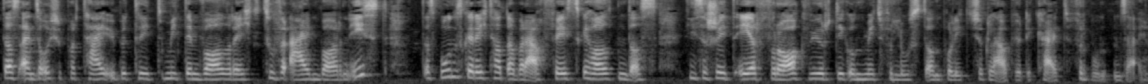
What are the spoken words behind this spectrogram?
dass ein solcher Parteiübertritt mit dem Wahlrecht zu vereinbaren ist. Das Bundesgericht hat aber auch festgehalten, dass dieser Schritt eher fragwürdig und mit Verlust an politischer Glaubwürdigkeit verbunden sei.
